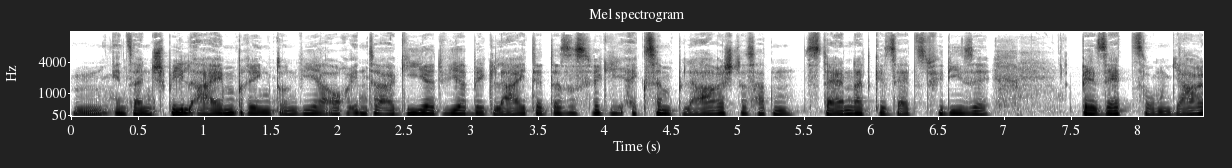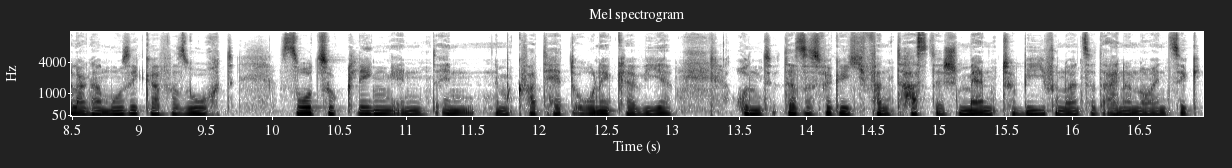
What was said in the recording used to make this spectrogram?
hm, in sein Spiel einbringt und wie er auch interagiert, wie er begleitet, das ist wirklich exemplarisch. Das hat einen Standard gesetzt für diese Besetzung. Jahrelang haben Musiker versucht, so zu klingen in, in einem Quartett ohne Klavier. Und das ist wirklich fantastisch. Man to Be von 1991.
